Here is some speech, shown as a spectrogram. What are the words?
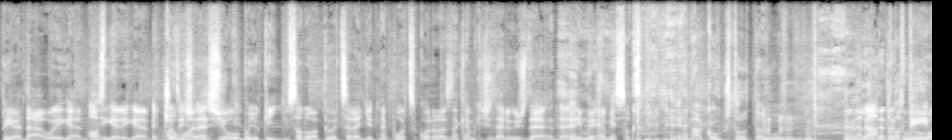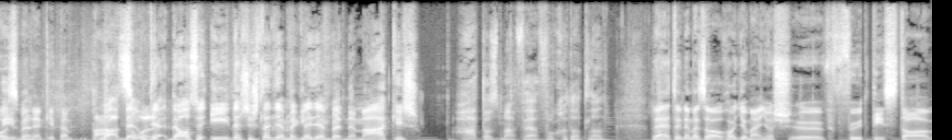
Például, igen. Azt igen, igen. egy az is, az is eszik. jó. Mondjuk így szalonna pölccel együtt, meg porcukorral, az nekem kicsit erős, de, de én mondjuk nem is szoktam enni. Én már kóstoltam úgy. Mert De, de láttam a a az tévében. mindenképpen Na, de, ugye, de az, hogy édes is legyen, meg legyen benne mák is, hát az már felfoghatatlan. Lehet, hogy nem ez a hagyományos főtiszta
